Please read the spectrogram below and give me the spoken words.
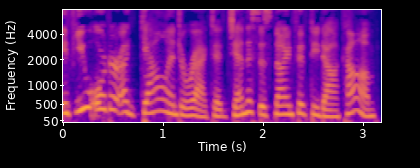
if you order a gallon direct at Genesis950.com,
